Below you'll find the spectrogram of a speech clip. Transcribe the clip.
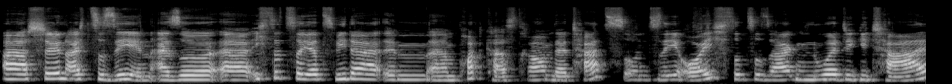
Ah, schön euch zu sehen. Also äh, ich sitze jetzt wieder im ähm, Podcastraum der Taz und sehe euch sozusagen nur digital.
